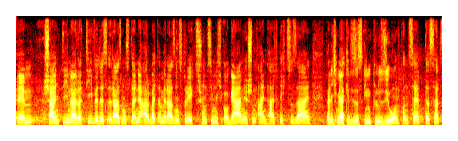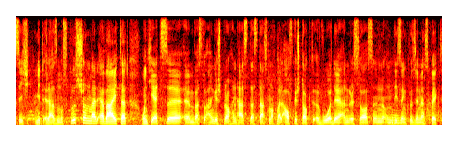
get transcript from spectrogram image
ähm, scheint die Narrative des Erasmus, deine Arbeit am Erasmus-Projekt schon ziemlich organisch und einheitlich zu sein, weil ich merke, dieses Inklusion-Konzept, das hat sich mit Erasmus Plus schon mal erweitert und jetzt, äh, ähm, was du angesprochen hast, dass das nochmal aufgestockt äh, wurde an Ressourcen, um mhm. diesen Inklusion-Aspekt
